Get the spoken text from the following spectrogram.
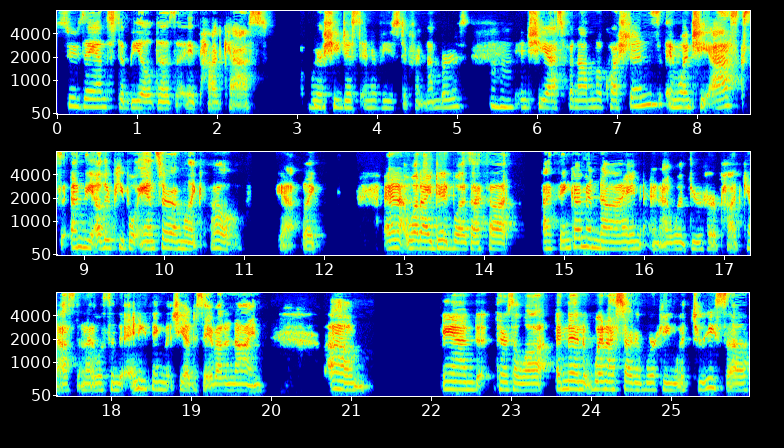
Suzanne Stabile does a podcast where she just interviews different numbers Mhm. and she asks phenomenal questions. And when she asks and the other people answer, I'm like, oh, yeah, like, and what I did was I thought, I think I'm a nine, and I went through her podcast and I listened to anything that she had to say about a nine. Um, and there's a lot. And then when I started working with Teresa,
